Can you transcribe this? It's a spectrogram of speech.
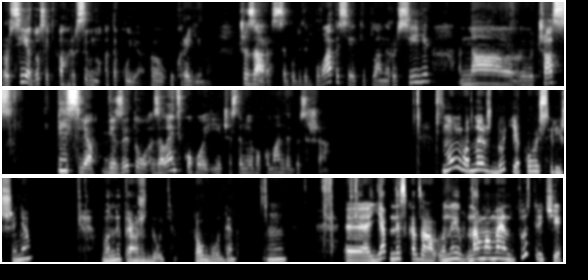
Росія досить агресивно атакує е, Україну. Чи зараз це буде відбуватися? Які плани Росії на е, час після візиту Зеленського і частини його команди до США? Ну, вони ждуть якогось рішення. Вони прям ждуть, що буде. Е, я б не сказала, вони на момент зустрічі,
